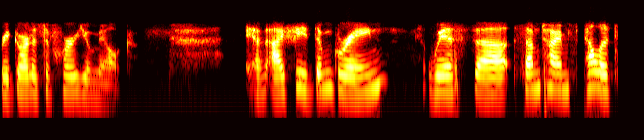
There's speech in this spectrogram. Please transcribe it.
regardless of where you milk. And I feed them grain with uh, sometimes pellets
